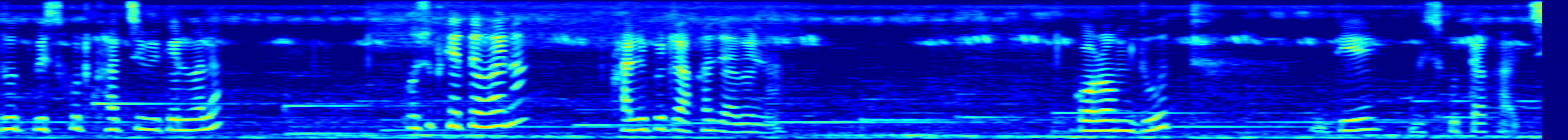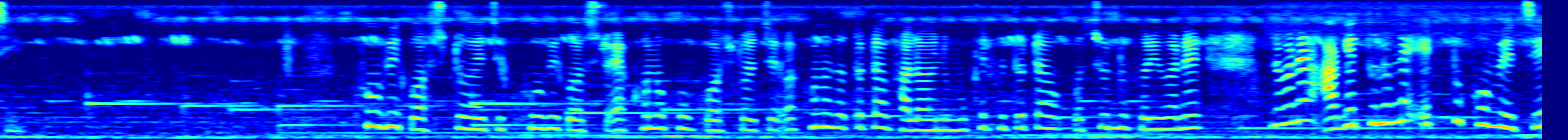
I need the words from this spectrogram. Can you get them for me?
দুধ বিস্কুট খাচ্ছি বিকেলবেলা। ওষুধ খেতে হয় না, খালি পেট রাখা যাবে না। গরম দুধ দিয়ে বিস্কুটটা খাচ্ছি। খুবই কষ্ট হয়েছে, খুবই কষ্ট এখনও খুব কষ্ট হচ্ছে এখনও ততটা ভালো হয়নি, মুখের ভেতরটা প্রচণ্ড পরিমাণে মানে আগের তুলনায় একটু কমেছে,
